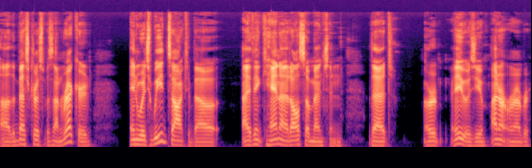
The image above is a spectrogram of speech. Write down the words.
uh, the best Christmas on record, in which we'd talked about. I think Hannah had also mentioned that, or maybe it was you. I don't remember.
